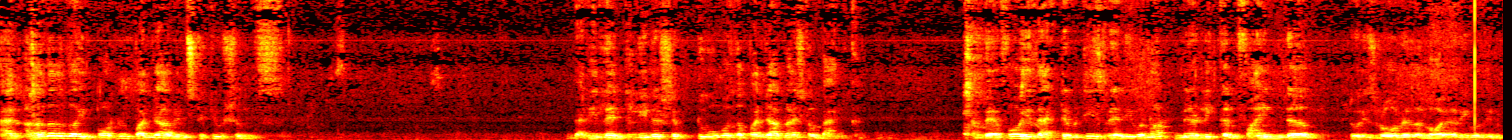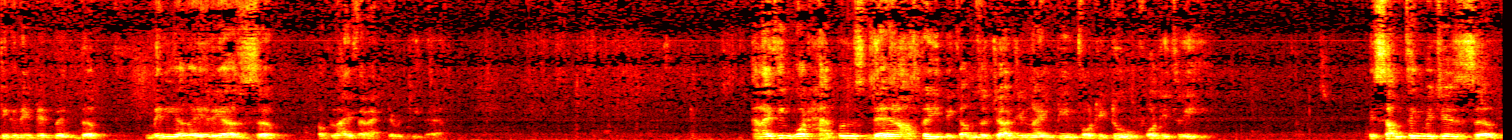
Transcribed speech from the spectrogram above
And another of the important Punjab institutions that he lent leadership to was the Punjab National Bank. And therefore, his activities really were not merely confined uh, to his role as a lawyer, he was integrated with uh, many other areas uh, of life and activity there. And I think what happens there after he becomes a judge in 1942 43 is something which is uh,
